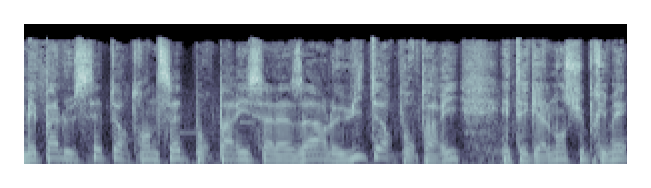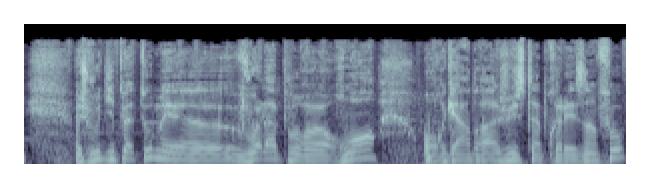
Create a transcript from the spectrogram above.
mais pas le 7h37 pour Paris-Salazar. Le 8h pour Paris est également supprimé. Je vous dis pas tout, mais euh, voilà pour euh, Rouen. On regardera juste après les infos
